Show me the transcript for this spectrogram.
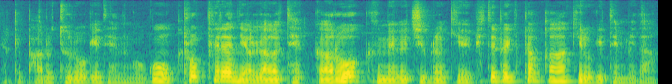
이렇게 바로 들어오게 되는 거고 프로필한 연락을 대가로 금액을 지불한 기업 피드백 평가가 기록이 됩니다.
